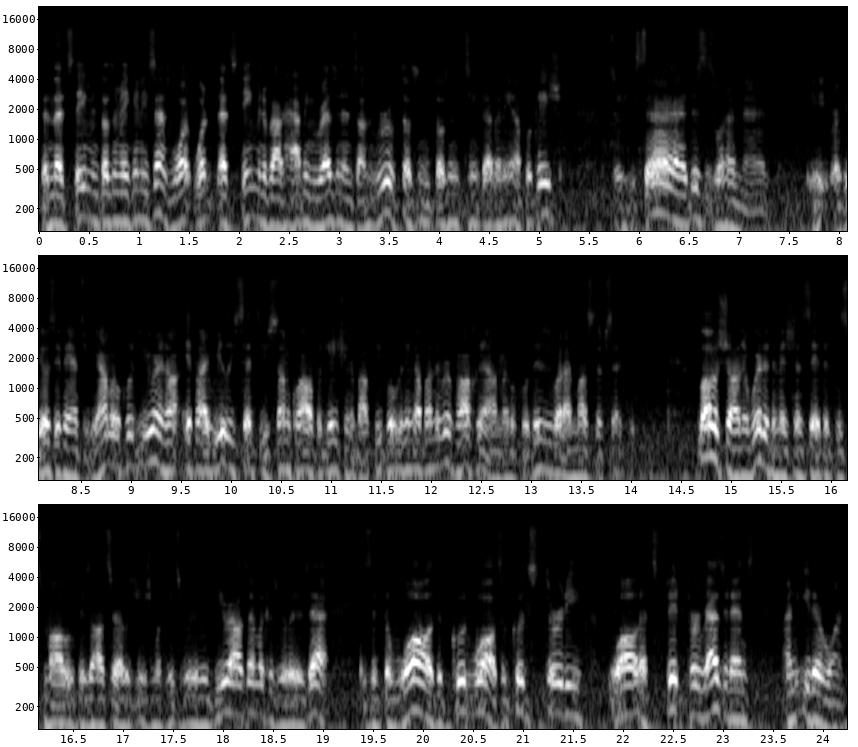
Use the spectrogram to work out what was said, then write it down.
then that statement doesn't make any sense. What what that statement about having residents on the roof doesn't doesn't seem to have any application. So he said, "This is what I meant." Rav Yosef answered, "If I really said to you some qualification about people living up on the roof, this is what I must have said to you." Lo Shanu, where did the Mishnah say that the small roof is also machitz really Because really Is that is if the wall is a good wall, it's a good sturdy wall that's fit for residents on either one.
